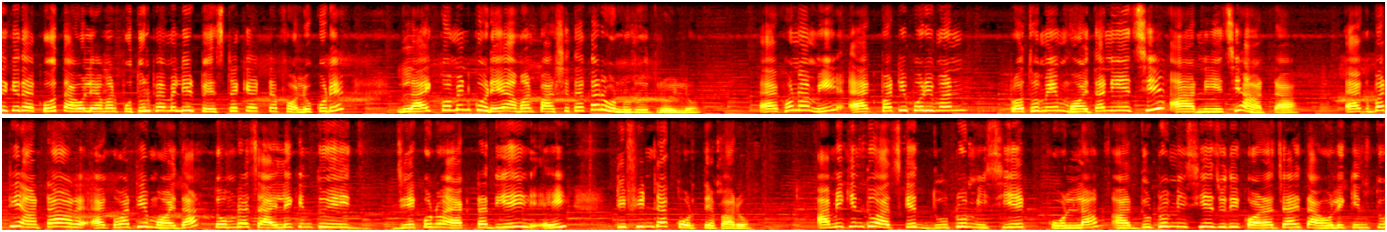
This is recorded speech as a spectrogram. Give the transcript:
থেকে দেখো, তাহলে আমার পুতুল ফ্যামিলির পেজটাকে একটা ফলো করে লাইক কমেন্ট করে আমার পাশে থাকার অনুরোধ রইল। এখন আমি এক বাটি পরিমাণ প্রথমে ময়দা নিয়েছি আর নিয়েছি আটা। এক বাটি আটা আর এক বাটি ময়দা, তোমরা চাইলে কিন্তু এই যে কোনো একটা দিয়েই এই টিফিনটা করতে পারো। আমি কিন্তু আজকে দুটো মিশিয়ে করলাম আর দুটো মিশিয়ে যদি করা যায় তাহলে কিন্তু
